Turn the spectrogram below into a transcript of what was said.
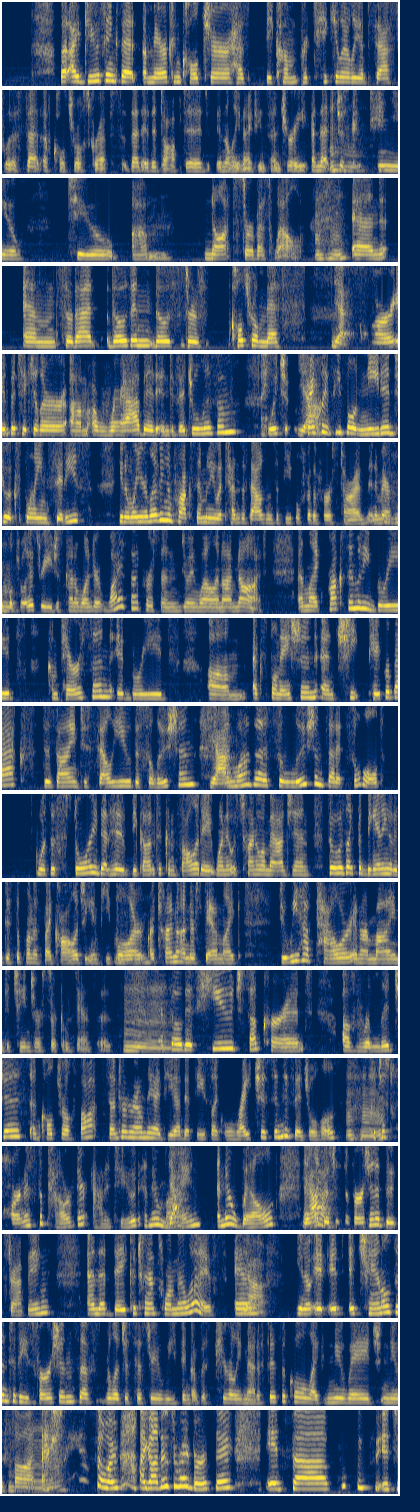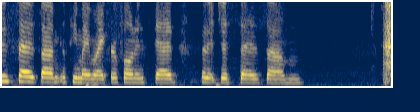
but I do think that American culture has become particularly obsessed with a set of cultural scripts that it adopted in the late 19th century and that just continue to um, not serve us well. Mm-hmm. And and so that those in those sort of cultural myths Yes. are in particular um, a rabid individualism, which Yeah. frankly people needed to explain cities. You know, when you're living in proximity with tens of thousands of people for the first time in American Mm-hmm. cultural history, you just kind of wonder, why is that person doing well and I'm not? And like proximity breeds comparison, it breeds um, explanation and cheap paperbacks designed to sell you the solution. Yeah. And one of the solutions that it sold was a story that had begun to consolidate when it was trying to imagine. So it was like the beginning of the discipline of psychology, and people are, are trying to understand like, do we have power in our mind to change our circumstances? And so this huge subcurrent of religious and cultural thought centered around the idea that these like righteous individuals could just harness the power of their attitude and their Mm-hmm. Yeah. mind and their will. And like Yeah. it was just a version of bootstrapping and that they could transform their lives. And Yeah. You know, it, it, it channels into these versions of religious history we think of as purely metaphysical, like new age, new thought. Mhm. Actually, so I, I got this for my birthday. It's, uh, it just says, um, you'll see my microphone instead, but it just says, um,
